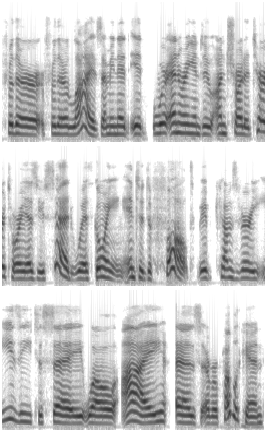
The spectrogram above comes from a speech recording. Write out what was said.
for their for their lives. I mean, it it we're entering into uncharted territory, as you said, with going into default. It becomes very easy to say, well, I, as a Republican,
